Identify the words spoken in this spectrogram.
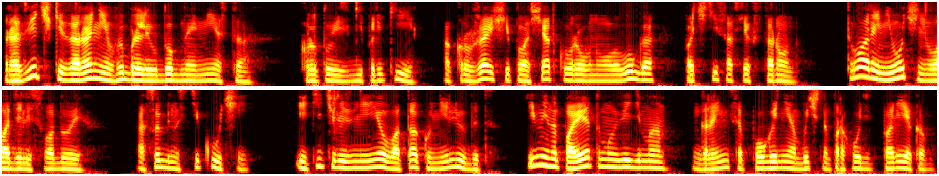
Разведчики заранее выбрали удобное место, крутой изгиб реки, окружающий площадку ровного луга почти со всех сторон. Твари не очень ладили с водой, особенно с текучей. Идти через нее в атаку не любят. Именно поэтому, видимо, граница погони обычно проходит по рекам.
